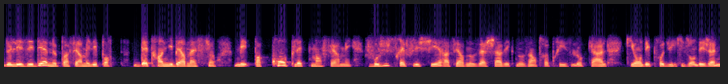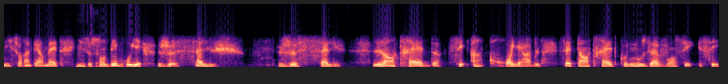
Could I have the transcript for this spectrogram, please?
de les aider à ne pas fermer les portes, d'être en hibernation, mais pas complètement fermés. Il faut juste réfléchir à faire nos achats avec nos entreprises locales qui ont des produits qu'ils ont déjà mis sur Internet. Ils se sont débrouillés. Je salue, je salue. L'entraide, c'est incroyable. Cette entraide que nous avons, c'est, c'est,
